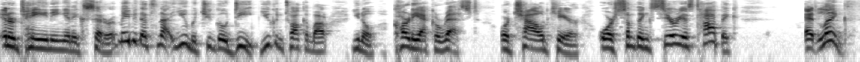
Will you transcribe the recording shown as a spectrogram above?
entertaining and etc. Maybe that's not you, but you go deep. You can talk about, you know, cardiac arrest or childcare or something serious topic at length.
